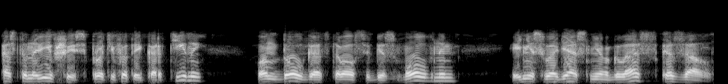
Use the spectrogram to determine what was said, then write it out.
Остановившись против этой картины, он долго оставался безмолвным и, не сводя с нее глаз, сказал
